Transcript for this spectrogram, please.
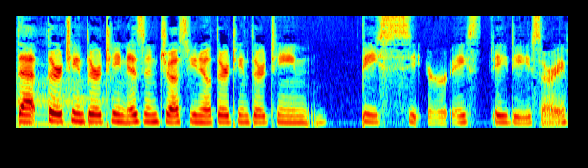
that 1313 isn't just, you know, 1313 BC or AD, sorry.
